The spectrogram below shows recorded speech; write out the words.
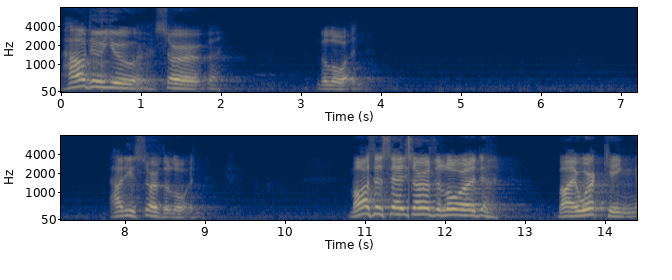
How do you serve the Lord? How do you serve the Lord? Martha says, serve the Lord by working.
